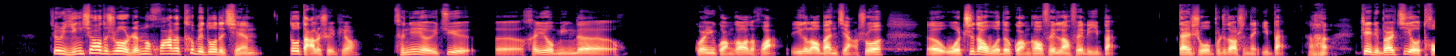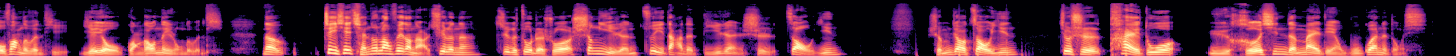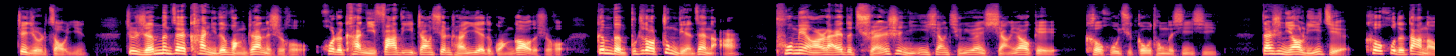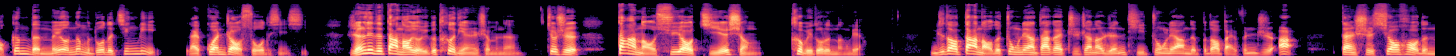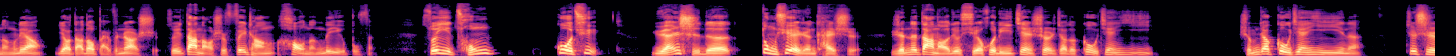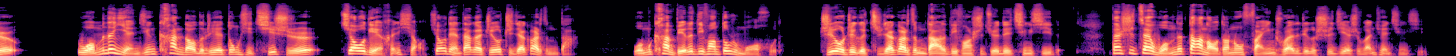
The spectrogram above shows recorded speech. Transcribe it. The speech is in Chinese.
就是营销的时候，人们花了特别多的钱，都打了水漂。曾经有一句呃很有名的关于广告的话，一个老板讲说：“呃，我知道我的广告费浪费了一半。”但是我不知道是哪一半，这里边既有投放的问题，也有广告内容的问题。那这些钱都浪费到哪儿去了呢？这个作者说，生意人最大的敌人是噪音。什么叫噪音？就是太多与核心的卖点无关的东西，这就是噪音。就是人们在看你的网站的时候，或者看你发的一张宣传页的广告的时候，根本不知道重点在哪儿，扑面而来的全是你一厢情愿想要给客户去沟通的信息。但是你要理解，客户的大脑根本没有那么多的精力来关照所有的信息。人类的大脑有一个特点是什么呢？就是大脑需要节省特别多的能量。你知道，大脑的重量大概只占到人体重量的不到百分之二，但是消耗的能量要达到百分之二十，所以大脑是非常耗能的一个部分。所以从过去原始的洞穴人开始，人的大脑就学会了一件事儿，叫做构建意义。什么叫构建意义呢？就是我们的眼睛看到的这些东西，其实焦点很小，焦点大概只有指甲盖这么大。我们看别的地方都是模糊的，只有这个指甲盖这么大的地方是绝对清晰的。但是在我们的大脑当中反映出来的这个世界是完全清晰的，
